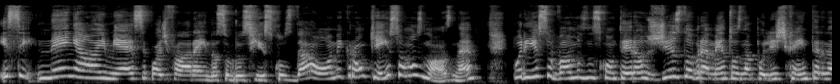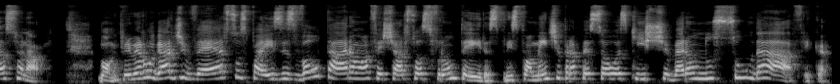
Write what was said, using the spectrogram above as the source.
E se nem a OMS pode falar ainda sobre os riscos da Omicron, quem somos nós, né? Por isso, vamos nos conter aos desdobramentos na política internacional. Bom, em primeiro lugar, diversos países voltaram a fechar suas fronteiras, principalmente para pessoas que estiveram no sul da África.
